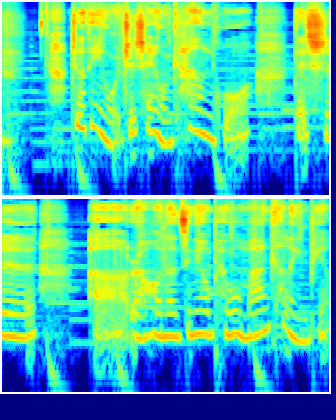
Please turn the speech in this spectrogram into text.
这个电影我之前有看过，但是，呃，然后呢，今天又陪我妈看了一遍。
